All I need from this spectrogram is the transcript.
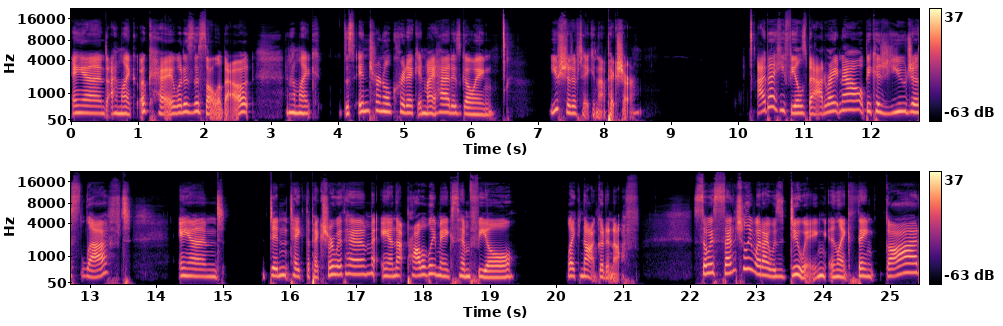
And I'm like, okay, what is this all about? And I'm like, this internal critic in my head is going, you should have taken that picture. I bet he feels bad right now because you just left and didn't take the picture with him. And that probably makes him feel like not good enough. So essentially, what I was doing, and like, thank God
